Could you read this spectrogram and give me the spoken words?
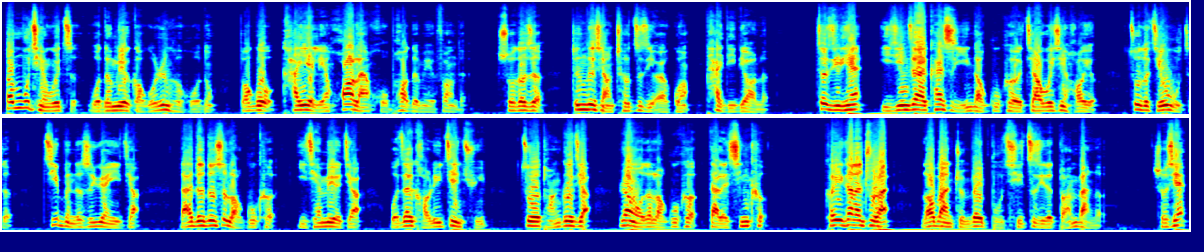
到目前为止，我都没有搞过任何活动，包括开业连花篮火炮都没有放的。说到这，真的想抽自己耳光，太低调了。这几天已经在开始引导顾客加微信好友，做的九五折。基本都是愿意加，来的都是老顾客，以前没有加。我在考虑建群，做团购价，让我的老顾客带来新客。可以看得出来，老板准备补齐自己的短板了。首先，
